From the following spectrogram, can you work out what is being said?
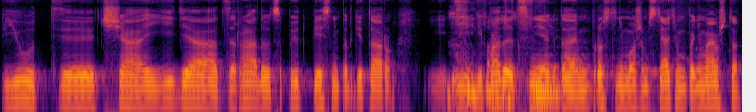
пьют э, чай, едят, радуются, поют песни под гитару. И, и- и падает снег. да, и мы просто не можем снять, и мы понимаем, что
